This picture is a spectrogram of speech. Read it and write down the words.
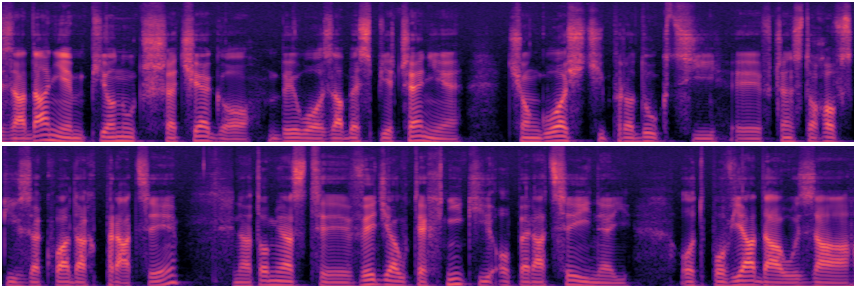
Zadaniem pionu trzeciego było zabezpieczenie ciągłości produkcji w częstochowskich zakładach pracy. Natomiast Wydział Techniki Operacyjnej odpowiadał za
